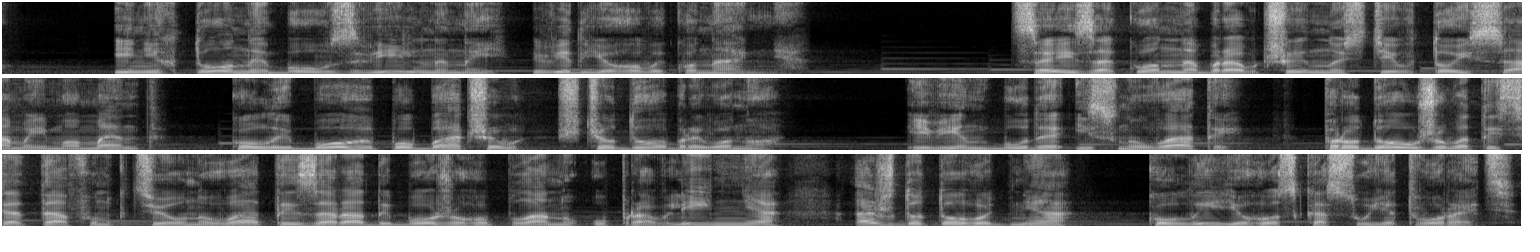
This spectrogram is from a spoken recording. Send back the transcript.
і ніхто не був звільнений від його виконання. Цей закон набрав чинності в той самий момент, коли Бог побачив, що добре воно, і він буде існувати, продовжуватися та функціонувати заради Божого плану управління аж до того дня, коли його скасує Творець.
